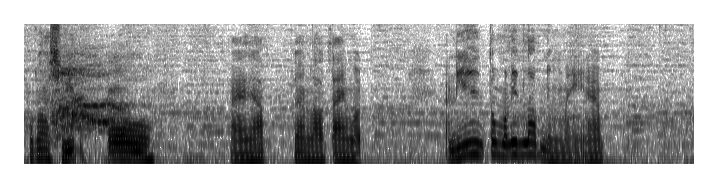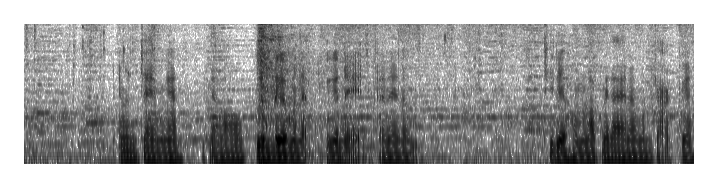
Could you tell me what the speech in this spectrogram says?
ผู้รอดชีวิต โอ้ไปนะครับ เพื่อนเราตายหมด อันนี้ต้องมาเล่นรอบหนึ่งใหม่นะครับ ไม่มั่นใจเหมือนกันเดี๋ยวเราปืนเดิมมันแหละปืนไหนอันไหนนะที่เดี๋ยวผมรับไม่ได้นะมันกากเกิน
